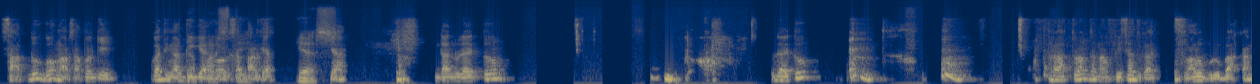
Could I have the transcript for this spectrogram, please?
satu gue nggak bisa pergi, gue tinggal Udah tiga yang gue bisa target. Yes. Ya. Dan udah itu, udah itu peraturan tentang visa juga selalu berubah kan.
